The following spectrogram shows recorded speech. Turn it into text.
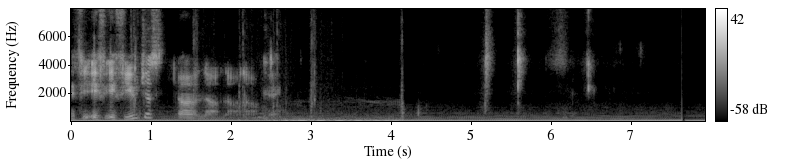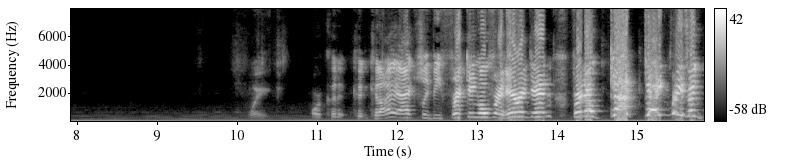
If you, if, if you just... No, no, no, okay. Wait. Or could it... Could, could I actually be fricking over here again? For no goddamn reason!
